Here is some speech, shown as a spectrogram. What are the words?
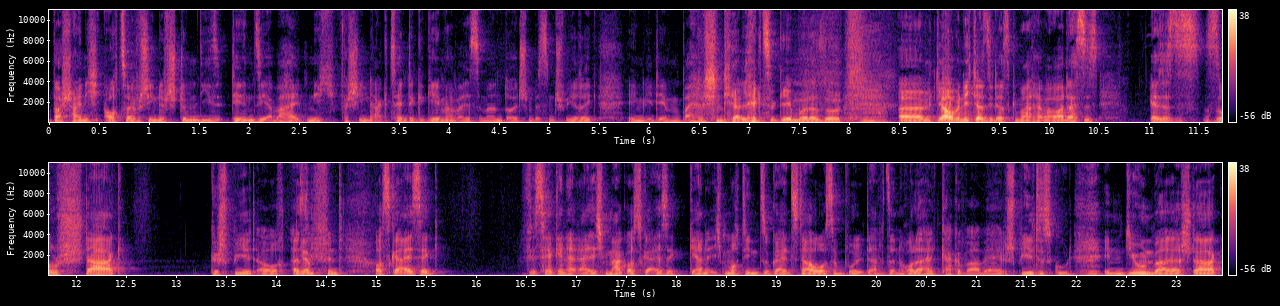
Wahrscheinlich auch zwei verschiedene Stimmen, die, denen sie aber halt nicht verschiedene Akzente gegeben haben, weil es immer im Deutschen ein bisschen schwierig, irgendwie dem bayerischen Dialekt zu geben oder so. Äh, ich glaube nicht, dass sie das gemacht haben, aber das ist, es ist so stark gespielt auch. Also Ja. ich finde, Oscar Isaac ist ja generell, ich mag Oscar Isaac gerne. Ich mochte ihn sogar in Star Wars, obwohl da seine Rolle halt kacke war, aber er spielt es gut. In Dune war er stark.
